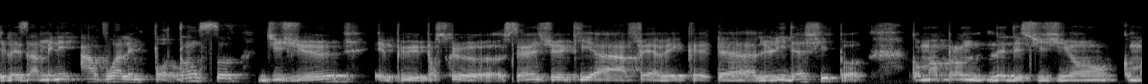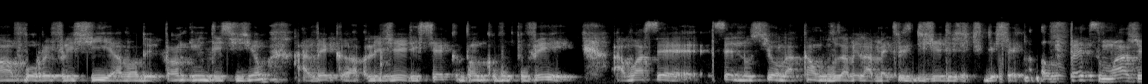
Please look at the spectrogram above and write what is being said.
les amener à voir l'importance du jeu. Et puis, parce que c'est un jeu qui a fait avec euh, le leadership, comment prendre les décisions, comment faut réfléchir avant de prendre une décision avec euh, le jeu des siècles. Donc, vous pouvez avoir ces, ces notions-là quand vous avez la maîtrise du jeu d'échecs. En fait, moi, je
